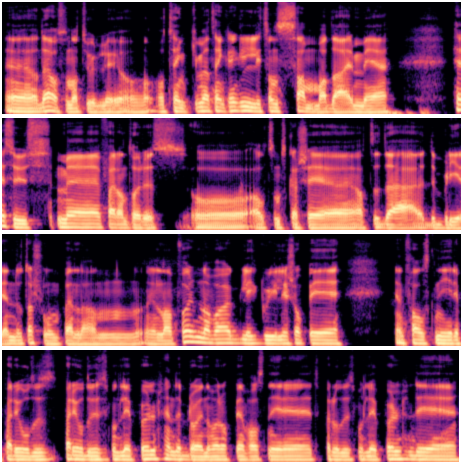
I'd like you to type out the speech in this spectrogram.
Og det er også naturlig å, å tenke, men jeg tenker egentlig litt sånn samme der med Jesus, med Ferran Torres og alt som skal skje. At det, er, det blir en rotasjon på en eller annen, en eller annen form. Nå var litt Grealish oppe i en falsk nier i periodes, periodevis mot Liverpool. De Bruyne var oppe i en falsk nier periodevis mot Liverpool. De, eh,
